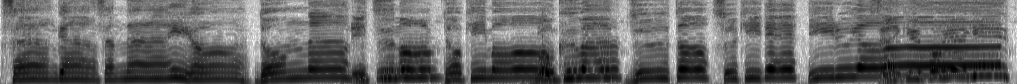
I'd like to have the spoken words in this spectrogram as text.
探さないよ。どんないつも時も僕はずっと好きでいるよ。Thank you for your gift.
